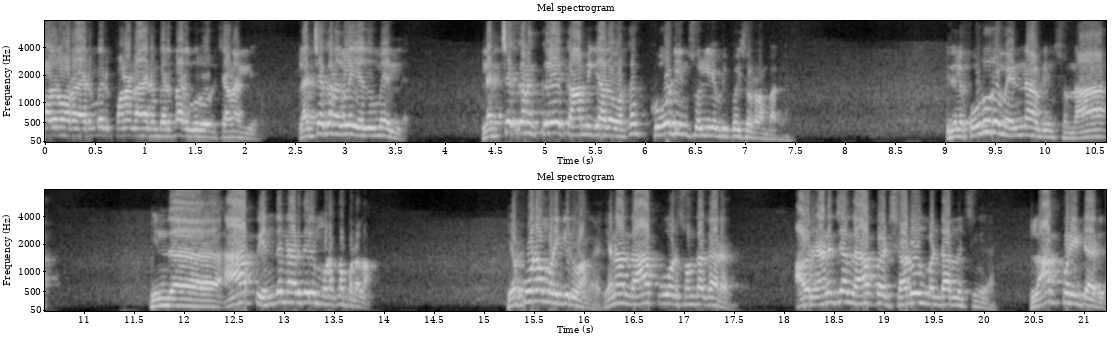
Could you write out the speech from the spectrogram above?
பதினோராயிரம் பேர் பன்னெண்டாயிரம் பேர் தான் இருக்கிற ஒரு சேனல்லையும் லட்சக்கணக்கில் எதுவுமே இல்லை. லட்சக்கணக்கிலே காமிக்காத ஒருத்தன் கோடின்னு சொல்லி எப்படி போய் சொல்றான் பாருங்க. இதுல கொடூரம் என்ன அப்படின்னு சொன்னா இந்த ஆப் எந்த நேரத்திலும் முடக்கப்படலாம். எப்போனா முடக்கிடுவாங்க. ஏன்னா அந்த ஆப் ஒரு சொந்தக்காரர். அவர் நினைச்ச அந்த ஆப்பை ஷடவுன் பண்ணிட்டாருன்னு வச்சுங்க. லாக் பண்ணிட்டாரு.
